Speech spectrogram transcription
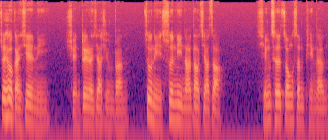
最后，感谢你。选对了驾训班，祝你顺利拿到驾照，行车终身平安。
